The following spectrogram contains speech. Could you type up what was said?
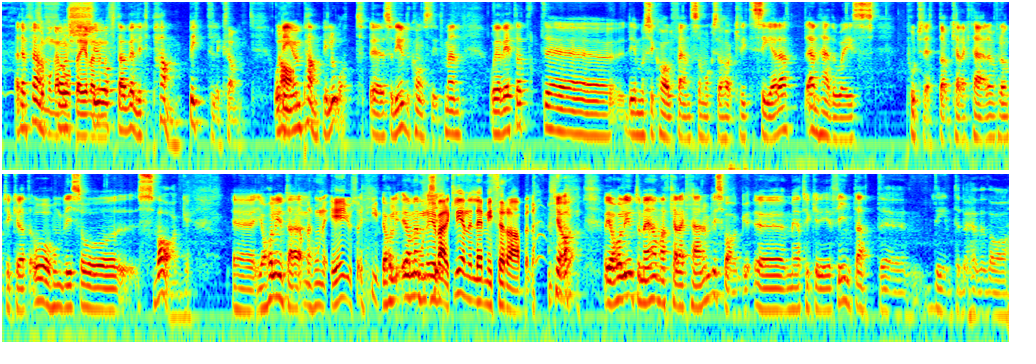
Ja, den framförs låtar hela ju den. ofta väldigt pampigt liksom. Och det är Ja. ju en pampig låt, eh, så det är ju inte konstigt. Men, och jag vet att eh, det är musikalfans som också har kritiserat Anne Hathaways porträtt av karaktären för de tycker att åh, hon blir så svag. Eh, jag håller ju inte... Ja, men hon är ju så himla... håller, ja, Hon är ju precis- verkligen en Les Misérables. Ja, och jag håller ju inte med om att karaktären blir svag. eh, Men jag tycker det är fint att eh, det inte behöver vara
